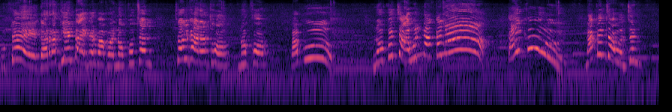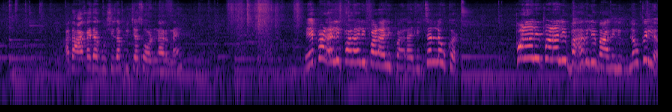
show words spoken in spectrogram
कुठं आहे? घरात ये टायगर बाबा. नको चल. चल घरात हो. नको. बाबू नको चावल नाकाला. टायगर नका चावल चल. आता हा काय त्या घुशीचा पिछा सोडणार नाही. हे पळाली पळाली पळाली पळाली. चल लवकर. पळाली पळाली भागली भागली. लवकर ये.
